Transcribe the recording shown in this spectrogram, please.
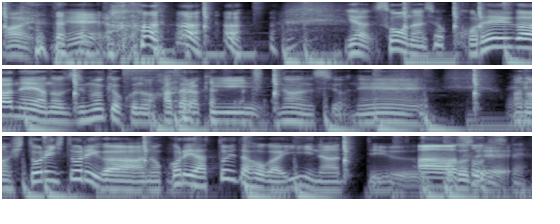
はいね。いや、そうなんですよ。これがね、あの事務局の働きなんですよね。あの一人一人があのこれやっといた方がいいなっていうあことでね。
